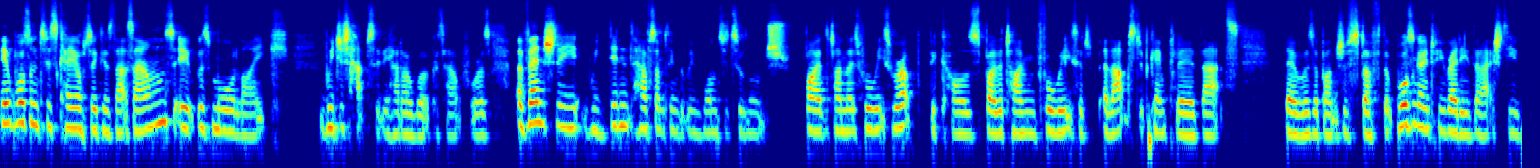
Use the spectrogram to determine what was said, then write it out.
it wasn't as chaotic as that sounds. It was more like we just absolutely had our work cut out for us. Eventually, we didn't have something that we wanted to launch by the time those four weeks were up, because by the time four weeks had elapsed, it became clear that there was a bunch of stuff that wasn't going to be ready that actually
